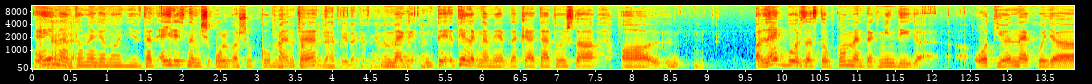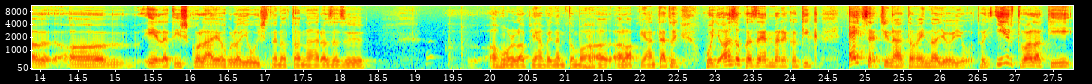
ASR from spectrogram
Hogy Én nem tudom engem annyira. Tehát egyrészt nem is olvasok kommentet. Hát csak úgy lehet védekezni. Nem meg tényleg nem érdekel. Tehát most a, a, a legborzasztóbb kommentek mindig ott jönnek, hogy a, a életiskolája, ahol a jóisten a tanár, az az ő a honlapján, vagy nem tudom, a, a, a lapján. Tehát, hogy, hogy azok az emberek, akik egyszer csináltam egy nagyon jót, hogy írt valaki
